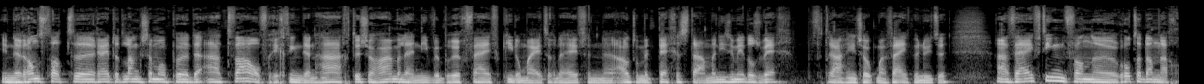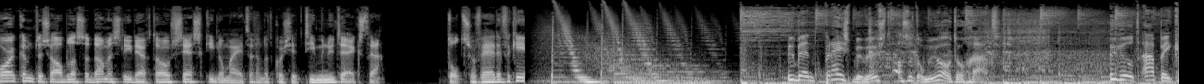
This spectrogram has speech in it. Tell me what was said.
In de Randstad uh, rijdt het langzaam op uh, de A12 richting Den Haag. Tussen Harmelen en Nieuwebrug 5 kilometer. Daar heeft een uh, auto met pech gestaan, maar die is inmiddels weg. Vertraging is ook maar 5 minuten. A15 van Rotterdam naar Gorkum tussen Alblasserdam en Sliedrecht-Oost 6 kilometer. En dat kost je 10 minuten extra. Tot zover de verkeer. U bent prijsbewust als het om uw auto gaat. U wilt APK,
